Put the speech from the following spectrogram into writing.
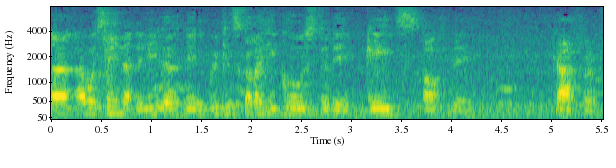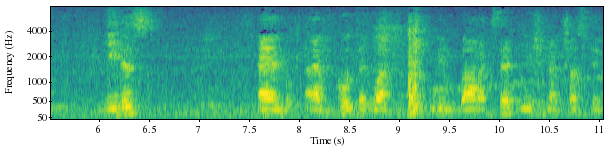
Uh, I was saying that the leader, the wicked scholar, he goes to the gates of the kafir leaders. And I've quoted what Ibn Barak said, you should not trust him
